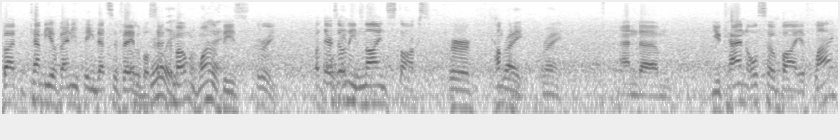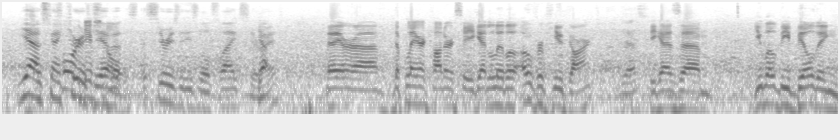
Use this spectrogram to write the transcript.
but it can be of anything that's available. So at Oh, the moment, one of these three. But there's Oh, only nine stocks per company. Right, right. And um, you can also buy a flag. Yeah, I was kind of curious. You have a, a series of these little flags here, Yeah. right? They're uh, the player color, so you get a little overview card. Yes. Because um, you will be building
